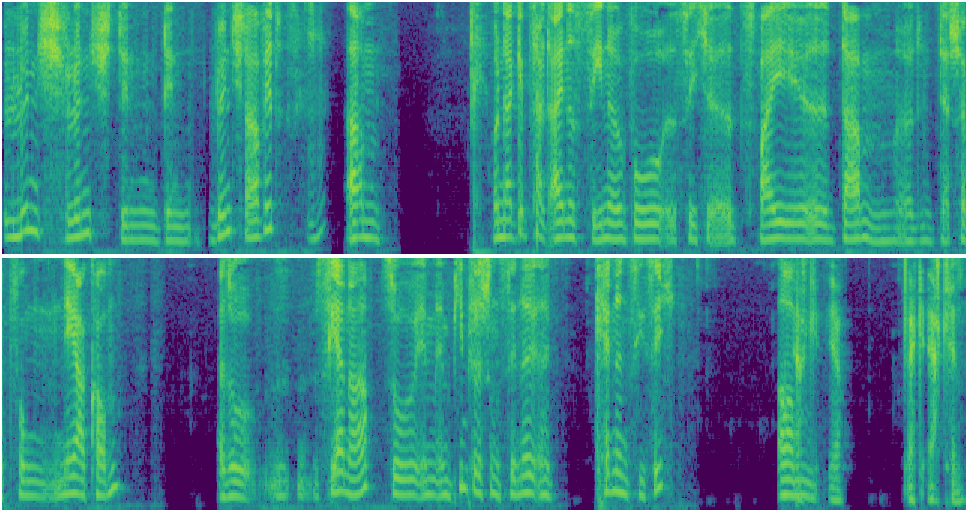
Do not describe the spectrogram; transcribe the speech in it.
Lynch, Lynch, den, den Lynch David. Mhm. Ähm, und da gibt's halt eine Szene, wo sich äh, zwei äh, Damen äh, der Schöpfung näher kommen. Also sehr nah, so im, im biblischen Sinne äh, kennen sie sich. Ähm, Erke ja. Er erkennen.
